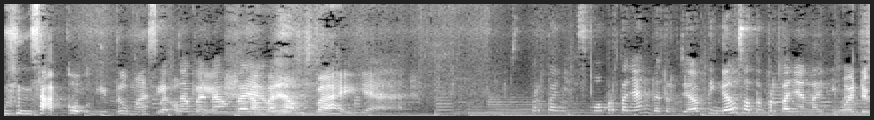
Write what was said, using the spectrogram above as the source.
saku gitu masih oke okay. nambah-nambah ya nambah-nambah ya pertanyaan semua pertanyaan udah terjawab tinggal satu pertanyaan lagi mas. waduh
